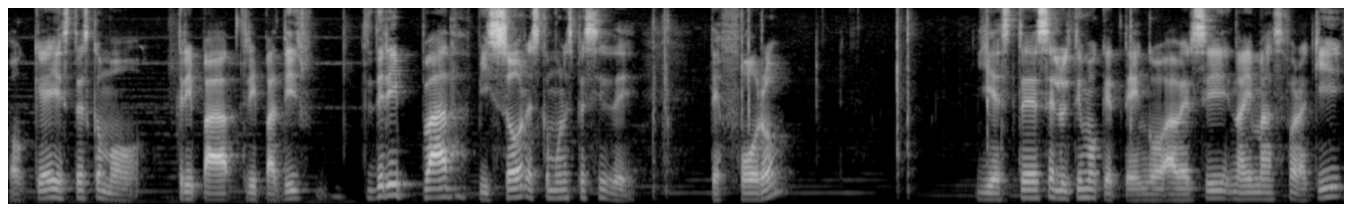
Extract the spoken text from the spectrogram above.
Ok, este es como tripa, visor es como una especie de, de foro y este es el último que tengo. A ver si no hay más por aquí.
